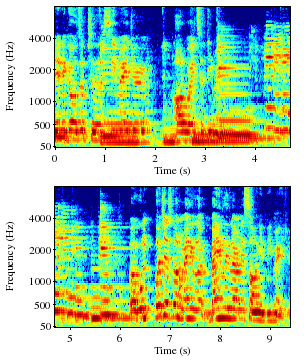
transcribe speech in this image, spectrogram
then it goes up to C major, all the way to D major. But we're just gonna mainly learn, mainly learn this song in B major.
